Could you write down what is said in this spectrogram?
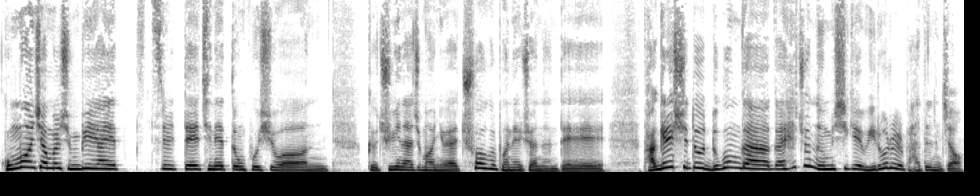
공무원 시험을 준비했을 때 지냈던 고시원 그 주인 아주머니와 추억을 보내주셨는데 박예리 씨도 누군가가 해준 음식에 위로를 받은 적.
